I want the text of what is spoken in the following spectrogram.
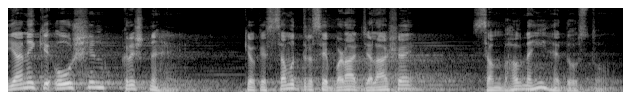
यानी कि ओशियन कृष्ण है, क्योंकि समुद्र से बड़ा जलाशय संभव नहीं है, दोस्तों।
